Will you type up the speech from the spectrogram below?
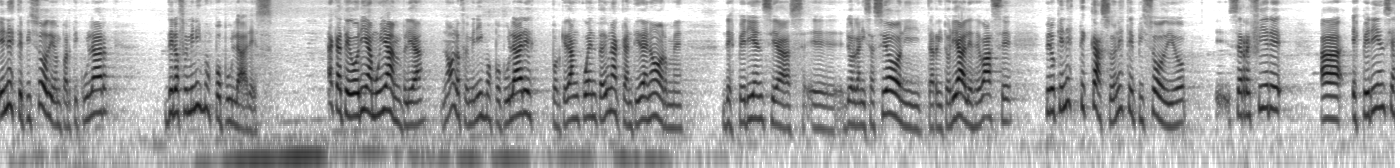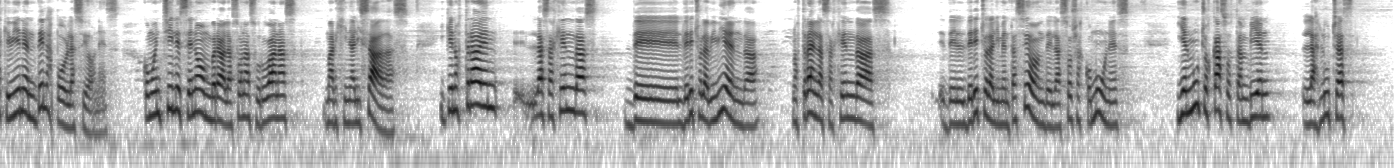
en este episodio en particular, de los feminismos populares. Una categoría muy amplia, ¿no? los feminismos populares, porque dan cuenta de una cantidad enorme de experiencias eh, de organización y territoriales de base, pero que en este caso, en este episodio, eh, se refiere a experiencias que vienen de las poblaciones, como en Chile se nombra a las zonas urbanas marginalizadas, y que nos traen eh, las agendas del derecho a la vivienda, nos traen las agendas del derecho a la alimentación, de las ollas comunes, y en muchos casos también las luchas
